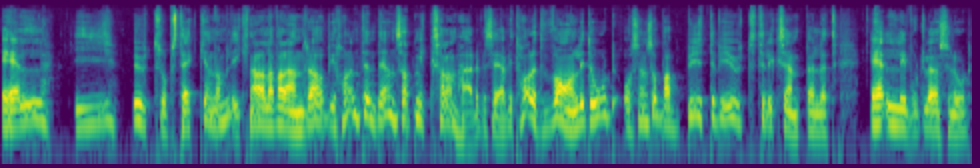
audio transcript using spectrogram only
L, i utropstecken, de liknar alla varandra och vi har en tendens att mixa de här, det vill säga vi tar ett vanligt ord och sen så bara byter vi ut till exempel ett L i vårt lösenord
